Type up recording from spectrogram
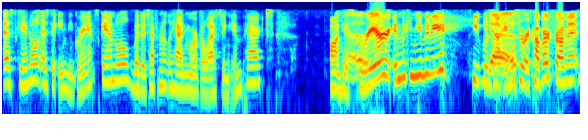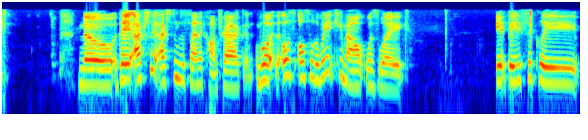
a scandal as the Amy Grant scandal, but it definitely had more of a lasting impact on his career in the community. He was not able to recover from it. No, they actually asked him to sign a contract, and well, als- also the way it came out was like it basically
